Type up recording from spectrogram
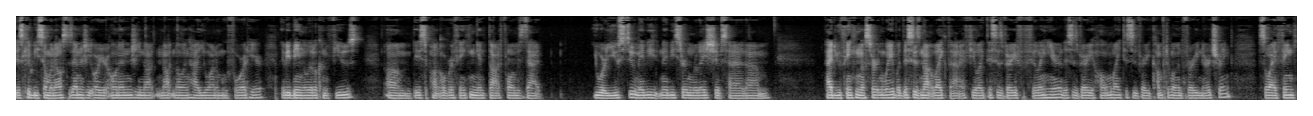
this could be someone else's energy or your own energy, not not knowing how you want to move forward here. Maybe being a little confused um, based upon overthinking and thought forms that you were used to. Maybe maybe certain relationships had um, had you thinking a certain way, but this is not like that. I feel like this is very fulfilling here. This is very home like. This is very comfortable and very nurturing. So I think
